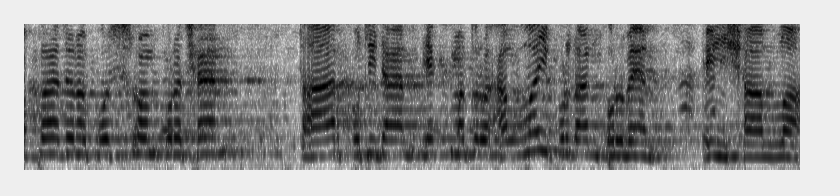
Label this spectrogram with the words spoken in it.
আপনারা যেন পরিশ্রম করেছেন, তার প্রতিদান একমাত্র আল্লাহই প্রদান করবেন, ইনশাআল্লাহ।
